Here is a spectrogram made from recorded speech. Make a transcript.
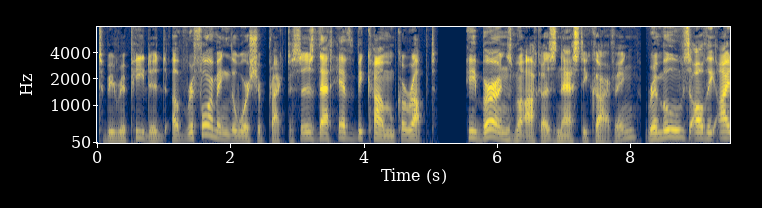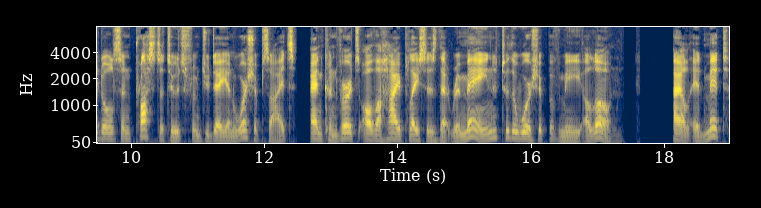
to be repeated of reforming the worship practices that have become corrupt. He burns Maacah's nasty carving, removes all the idols and prostitutes from Judean worship sites, and converts all the high places that remain to the worship of me alone. I'll admit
